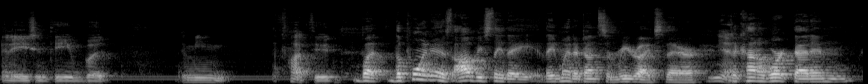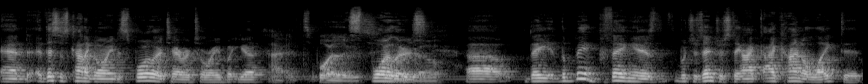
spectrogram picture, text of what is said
an Asian theme, but I mean, fuck, dude. But the point is, obviously, they, they might have done some rewrites there Yeah. to kind of work that in. And this is kind of going to spoiler territory, but yeah. All right, spoilers. spoilers. Here we go. Uh, they the big thing is, which was interesting. I, I kind of liked it.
